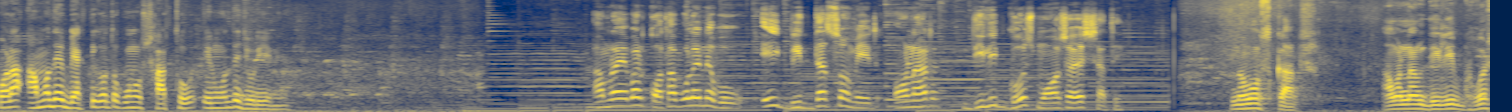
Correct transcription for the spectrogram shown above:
করা আমাদের ব্যক্তিগত কোনো স্বার্থ এর মধ্যে জড়িয়ে নেই। আমরা এবার কথা বলে নেব এই বৃদ্ধাশ্রমের অনার দিলীপ ঘোষ মহাশয়ের সাথে। নমস্কার। আমার নাম দিলীপ ঘোষ।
